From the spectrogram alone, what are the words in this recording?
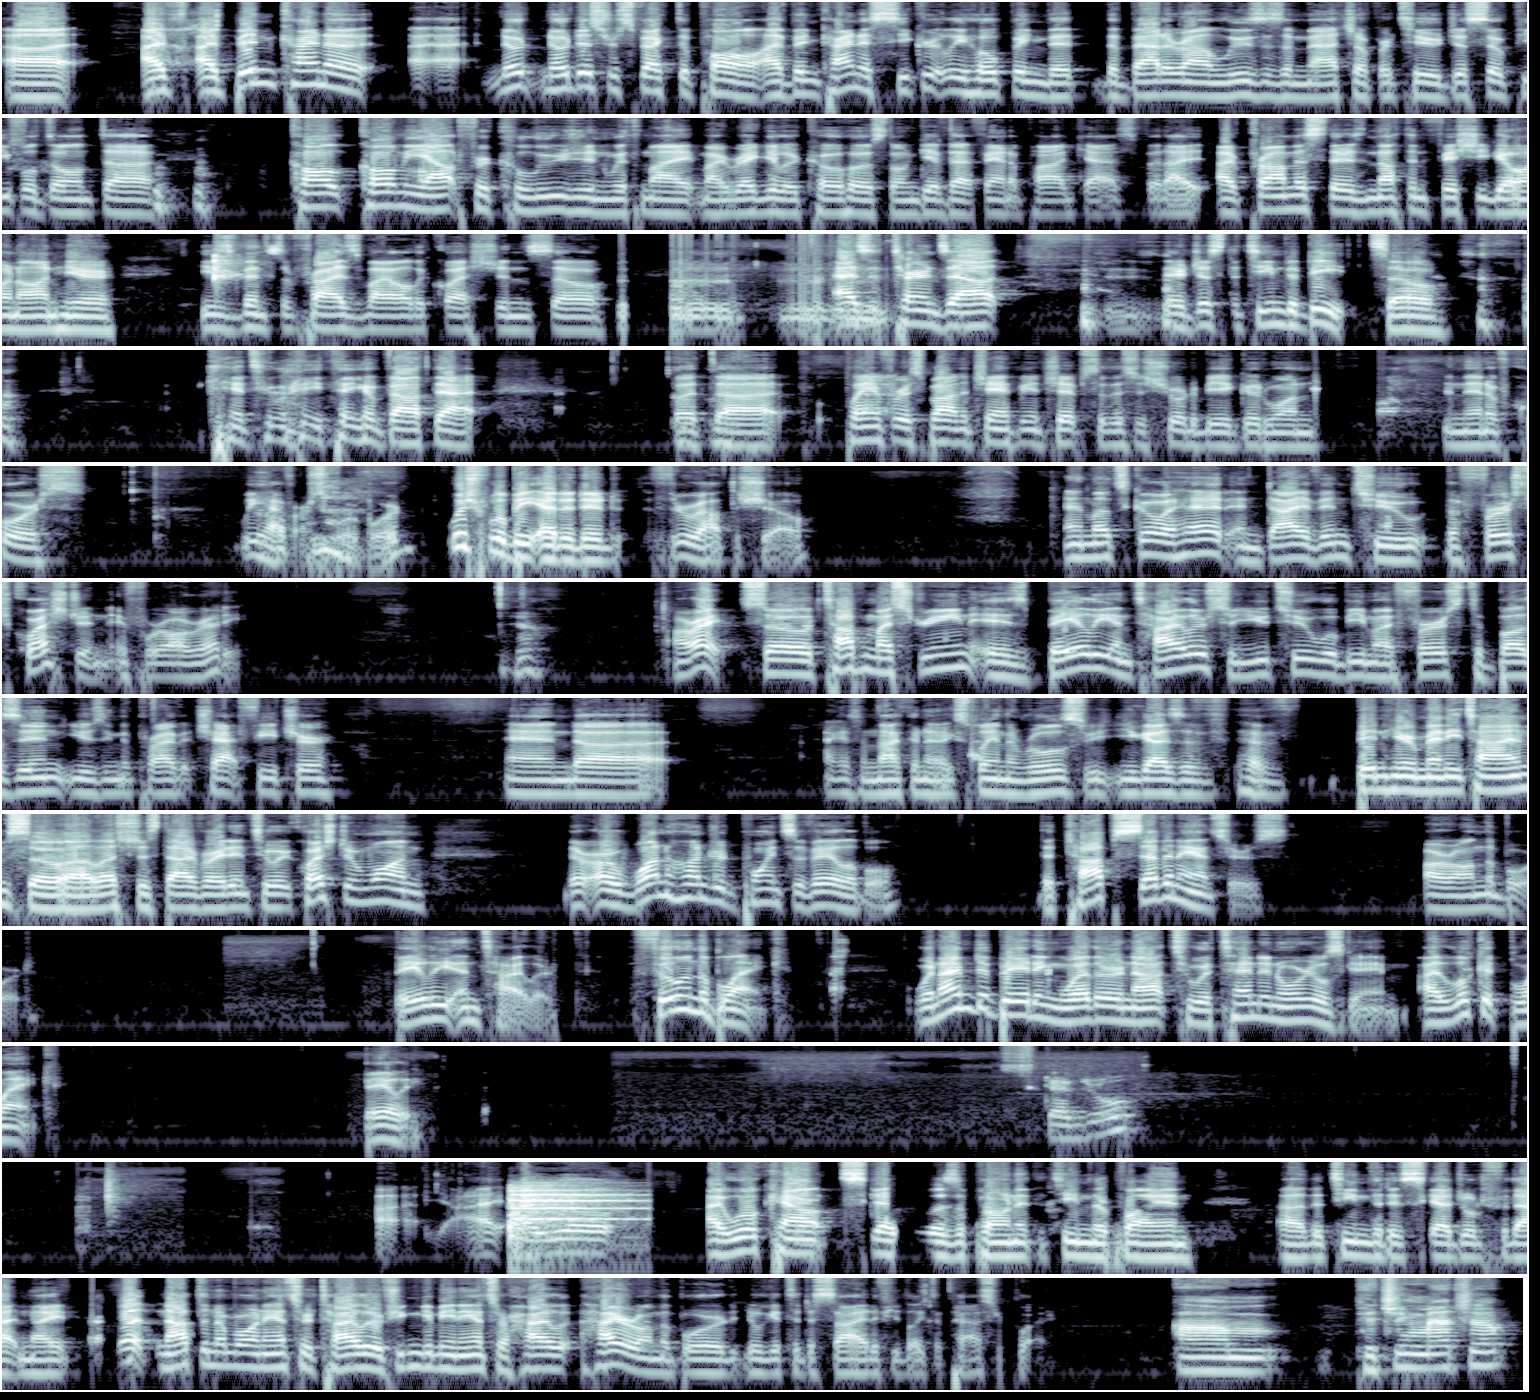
Uh, I've I've been kind of uh, no no disrespect to Paul. I've been kind of secretly hoping that the bat around loses a matchup or two, just so people don't uh, call call me out for collusion with my my regular co-host on Give That Fan a Podcast. But I I promise there's nothing fishy going on here. He's been surprised by all the questions. So as it turns out, they're just the team to beat. So can't do anything about that. But uh, playing for a spot in the championship, so this is sure to be a good one. And then, of course, we have our scoreboard, which will be edited throughout the show. And let's go ahead and dive into the first question if we're all ready. Yeah. All right. So, top of my screen is Bailey and Tyler. So, you two will be my first to buzz in using the private chat feature. And uh, I guess I'm not going to explain the rules. You guys have, have been here many times, so uh, let's just dive right into it. Question one There are 100 points available. The top seven answers are on the board. Bailey and Tyler. Fill in the blank. When I'm debating whether or not to attend an Orioles game, I look at blank. Bailey. Schedule. I, I, I will I will count schedule as opponent, the team they're playing, uh, the team that is scheduled for that night, but not the number one answer. Tyler, if you can give me an answer high, higher on the board, you'll get to decide if you'd like to pass or play. Um, pitching matchup.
